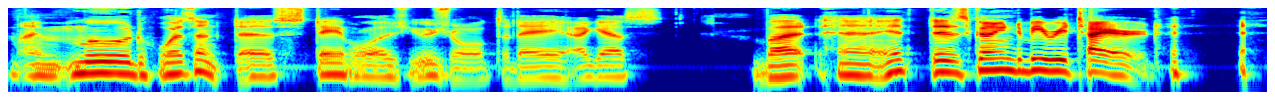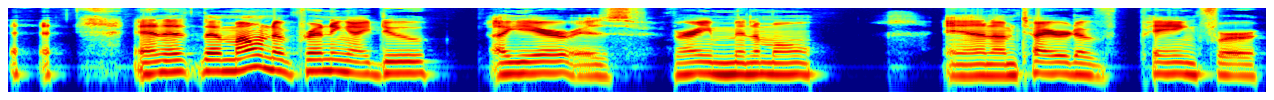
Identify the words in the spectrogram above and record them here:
My mood wasn't as stable as usual today, I guess, but uh, it is going to be retired. and the amount of printing I do a year is very minimal, and I'm tired of paying for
